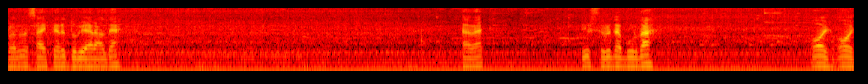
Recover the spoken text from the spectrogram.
Burada da sahipleri duruyor herhalde. Evet. Bir sürü de burada. Oy oy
